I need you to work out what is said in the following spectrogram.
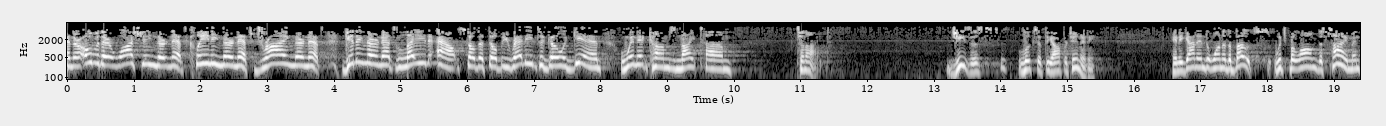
And they're over there washing their nets, cleaning their nets, drying their nets, getting their nets laid out so that they'll be ready to go again when it comes nighttime tonight. Jesus looks at the opportunity. And he got into one of the boats which belonged to Simon.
